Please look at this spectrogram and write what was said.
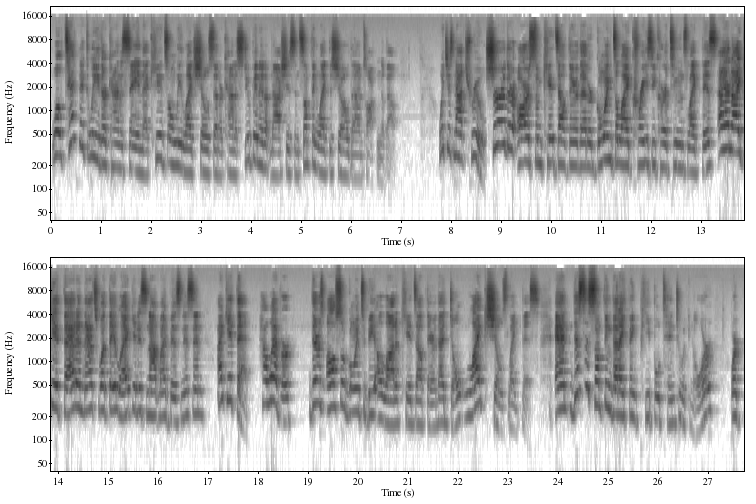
well, technically they're kind of saying that kids only like shows that are kind of stupid and obnoxious and something like the show that I'm talking about. Which is not true. Sure, there are some kids out there that are going to like crazy cartoons like this, and I get that, and that's what they like, and it's not my business, and I get that. However, there's also going to be a lot of kids out there that don't like shows like this. And this is something that I think people tend to ignore, or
